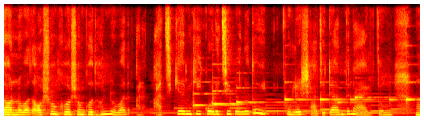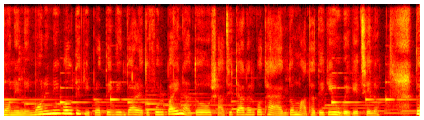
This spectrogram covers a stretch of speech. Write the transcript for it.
ধন্যবাদ অসংখ্য অসংখ্য ধন্যবাদ। আর আজকে আমি কি করেছি বলো তো? ফুলের সাজিটা আনতে না একদম মনে নেই। মনে নেই বলতে কি প্রত্যেক দিন তো আর এত ফুল পাই না, তো সাজিটা আনার কথা একদম মাথা থেকেই উবে গেছিল। তো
